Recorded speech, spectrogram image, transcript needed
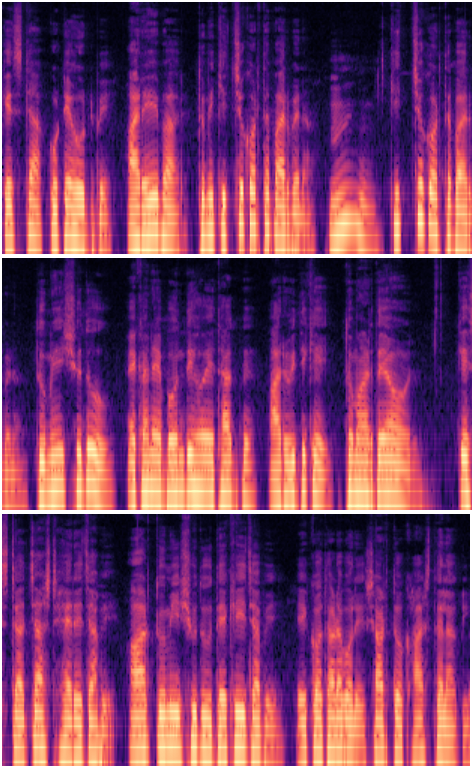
কেসটা কুটে উঠবে। আর এইবার তুমি কিচ্ছু করতে পারবে না। হুম, কিচ্ছু করতে পারবে না। তুমি শুধু এখানে বন্দি হয়ে থাকবে, আর ওইদিকে তোমার দেওর কেসটা জাস্ট হেরে যাবে। আর তুমি শুধু দেখেই যাবে। এই কথাটা বলে সার্থক হাসতে লাগল।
